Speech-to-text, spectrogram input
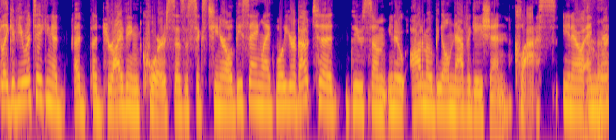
like if you were taking a, a, a driving course as a 16 year old be saying like well you're about to do some you know automobile navigation class you know and you're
